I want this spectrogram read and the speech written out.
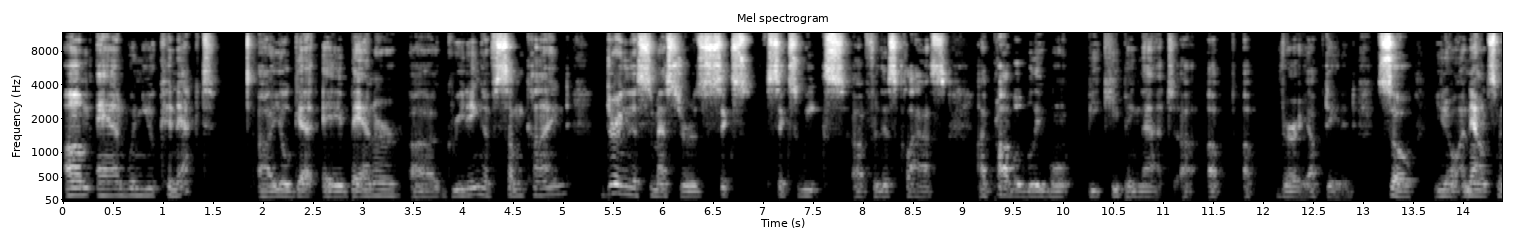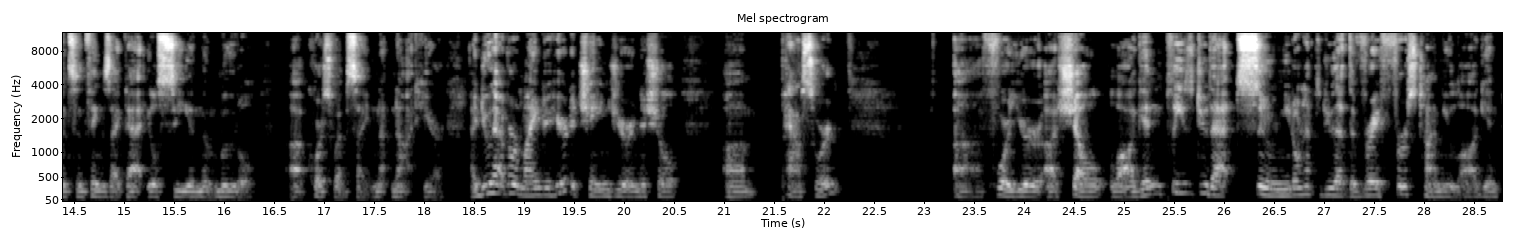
um, and when you connect, uh, you'll get a banner uh, greeting of some kind. During the semester six six weeks uh, for this class. I probably won't be keeping that uh, up up very updated. So you know announcements and things like that you'll see in the Moodle uh, course website, not not here. I do have a reminder here to change your initial um, password uh, for your uh, shell login, please do that soon. You don't have to do that the very first time you log in,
